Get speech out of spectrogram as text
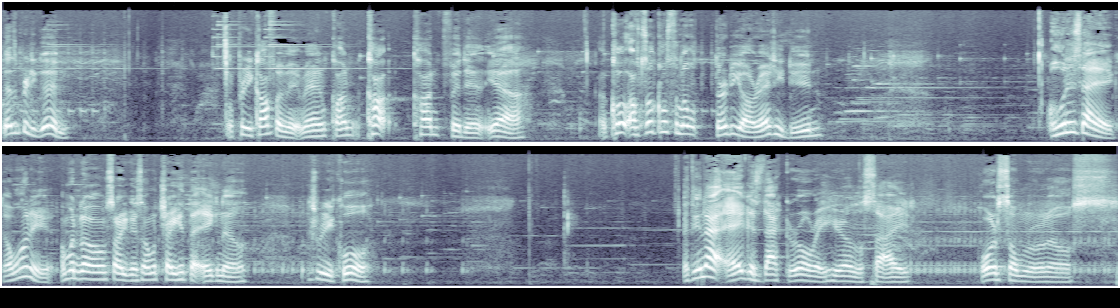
That's pretty good. I'm pretty confident, man. Con, con confident, yeah. I'm, I'm so close to level 30 already, dude. Oh, what is that egg? I want it. I'm gonna. No, I'm sorry, guys. I'm gonna try to get that egg now. Looks really cool. I think that egg is that girl right here on the side, or someone else.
